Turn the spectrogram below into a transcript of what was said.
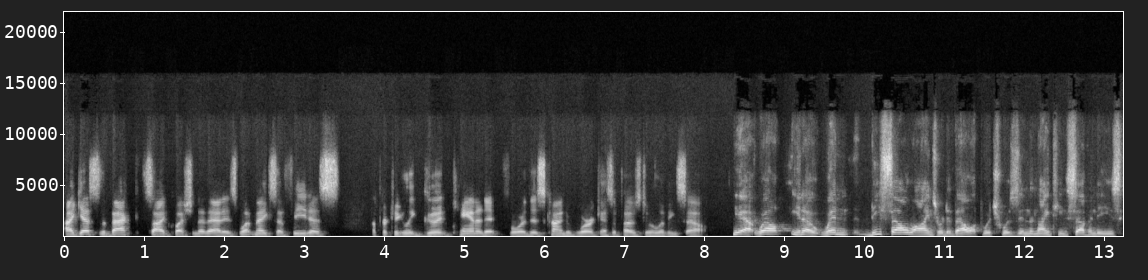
I guess the backside question to that is what makes a fetus a particularly good candidate for this kind of work as opposed to a living cell? Yeah, well, you know, when these cell lines were developed, which was in the 1970s,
